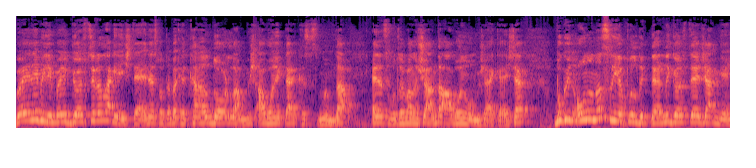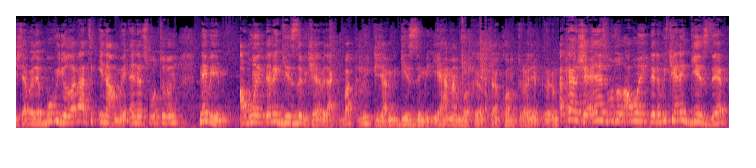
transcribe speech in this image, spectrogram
böyle ne bileyim böyle gösteriyorlar ya işte Enes Batur bakın kanalı doğrulanmış abonelikler kısmında. Enes Batur bana şu anda abone olmuş arkadaşlar. Bugün onu nasıl yapıldıklarını göstereceğim gençler. Böyle bu videolara artık inanmayın. Enes Batur'un ne bileyim abonelikleri gizli bir kere. Bir dakika bak bekleyeceğim bir gizli mi diye. Hemen bakıyorum şu an kontrol yapıyorum. Arkadaşlar Enes Batur'un abonelikleri bir kere gizli.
